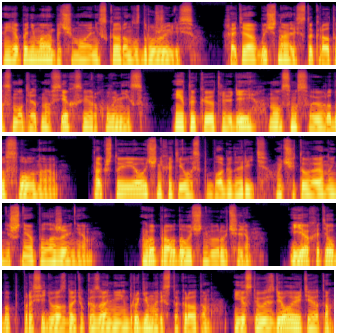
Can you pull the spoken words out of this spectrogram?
я понимаю, почему они с Карен сдружились. Хотя обычно аристократы смотрят на всех сверху вниз и тыкают людей носом свою родословную. Так что ее очень хотелось поблагодарить, учитывая нынешнее положение. Вы правда очень выручили. И я хотел бы попросить вас дать указания и другим аристократам. Если вы сделаете это,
